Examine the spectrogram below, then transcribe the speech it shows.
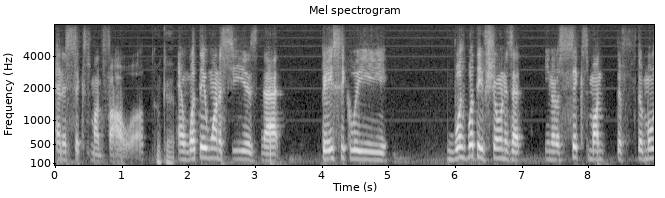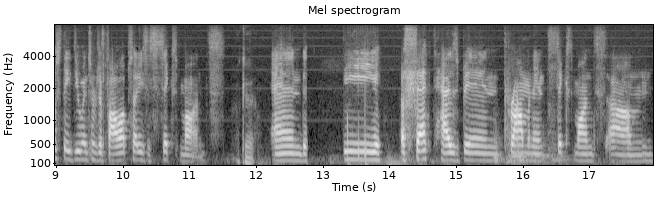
and a six month follow up Okay. and what they want to see is that basically what what they've shown is that you know six month the, the most they do in terms of follow-up studies is six months. Okay. and the effect has been prominent six months um,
